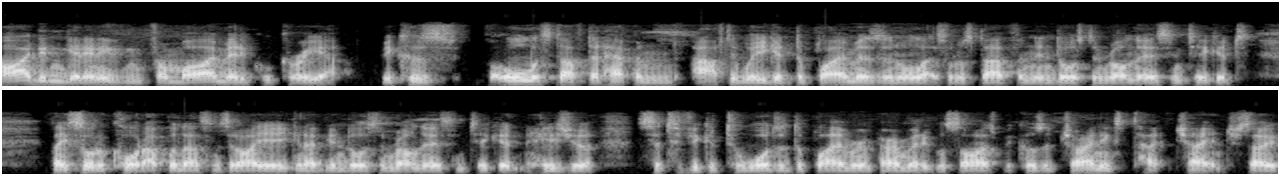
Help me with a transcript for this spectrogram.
I didn't get anything from my medical career because all the stuff that happened after where you get diplomas and all that sort of stuff and endorsed enrolled nursing tickets, they sort of caught up with us and said, "Oh yeah, you can have your endorsed enrolled nursing ticket, and here's your certificate towards a diploma in paramedical science because of training's ta changed." So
